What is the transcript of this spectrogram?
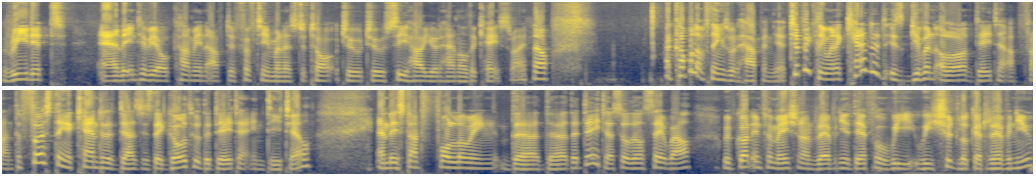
read it, and the interviewer will come in after 15 minutes to talk to to see how you'd handle the case right now a couple of things would happen here. Typically, when a candidate is given a lot of data up front, the first thing a candidate does is they go through the data in detail and they start following the, the, the data. So they'll say, well, we've got information on revenue, therefore we, we should look at revenue.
